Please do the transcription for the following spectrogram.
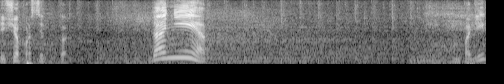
Ты еще проститутка. Да нет! Погиб?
